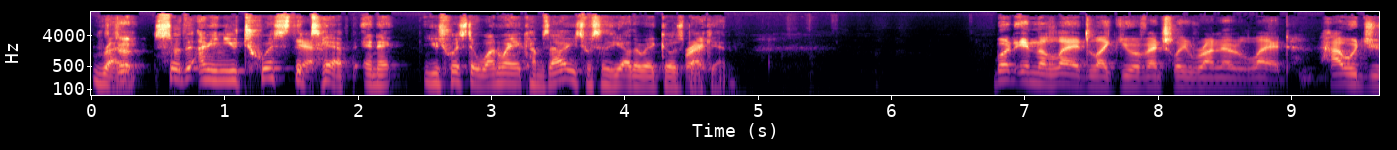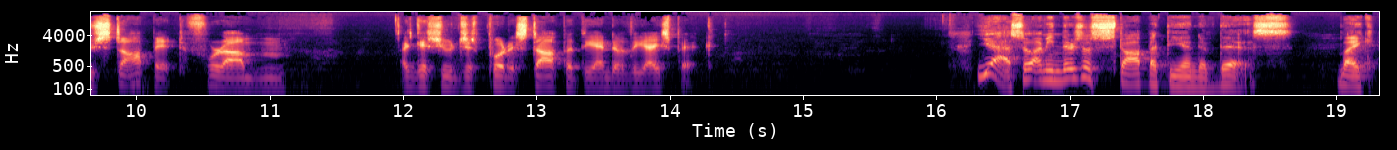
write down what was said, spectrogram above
right So- so, the, i mean you twist the Yeah. tip and it you twist it one way it comes out you twist it the other way it goes back in But in the lead, like you eventually run out of lead. How would you stop it from? Um, I guess you would just put a stop at the end of the ice pick. Yeah, so I mean, there's a stop at the end of this. Like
